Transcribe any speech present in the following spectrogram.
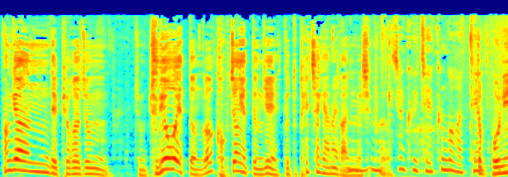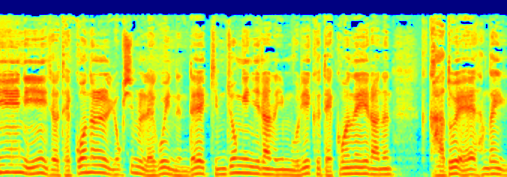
황교안 대표가 좀 좀 두려워했던 거, 걱정했던 게 그것도 패착이 하나가 아닌가 싶어요. 참 그게 제일 큰 것 같아요. 또 본인이 저 대권을 욕심을 내고 있는데 김종인이라는 인물이 그 대권이라는 그 가도에 상당히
